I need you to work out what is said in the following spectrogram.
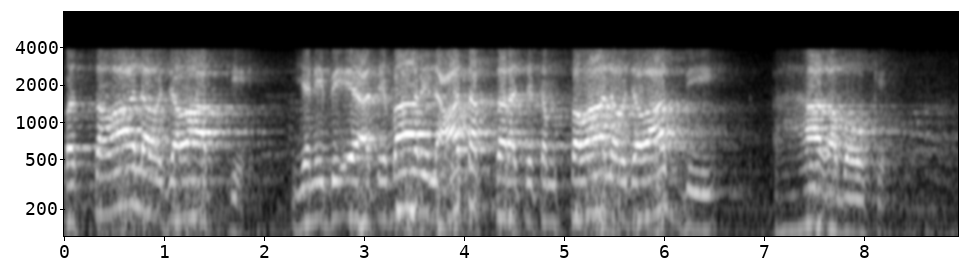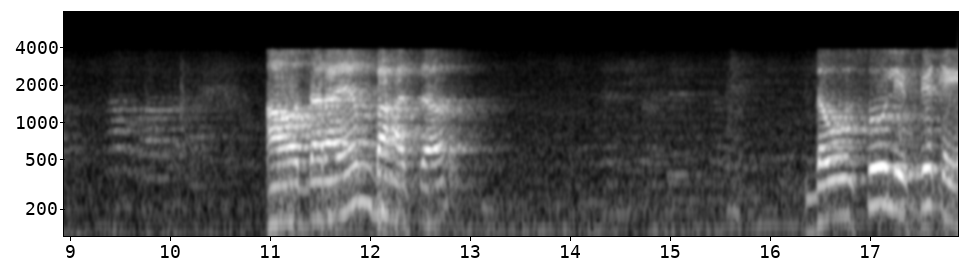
په سوال او جواب کې یعنی به اعتبار العتق سره چې کوم سوال او جواب دي هغه به وکړي او دریم بحث د اصول فقه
